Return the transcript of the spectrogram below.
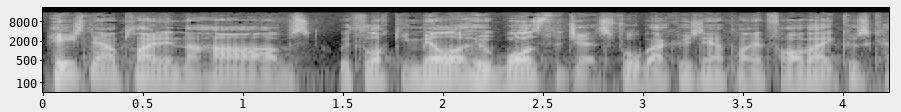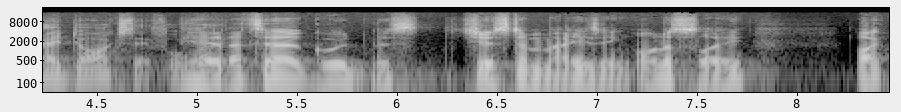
He's now playing in the halves with Lockie Miller, who was the Jets fullback, who's now playing five eight because Cade Dykes their fullback. yeah, that's how good this. It's just amazing, honestly. Like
